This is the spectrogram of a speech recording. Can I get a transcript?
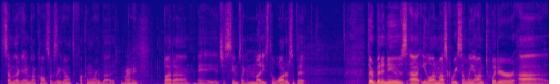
some of their games on console because you don't have to fucking worry about it. Right? But uh, it, it just seems like it muddies the waters a bit. Third bit of news: uh, Elon Musk recently on Twitter uh,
